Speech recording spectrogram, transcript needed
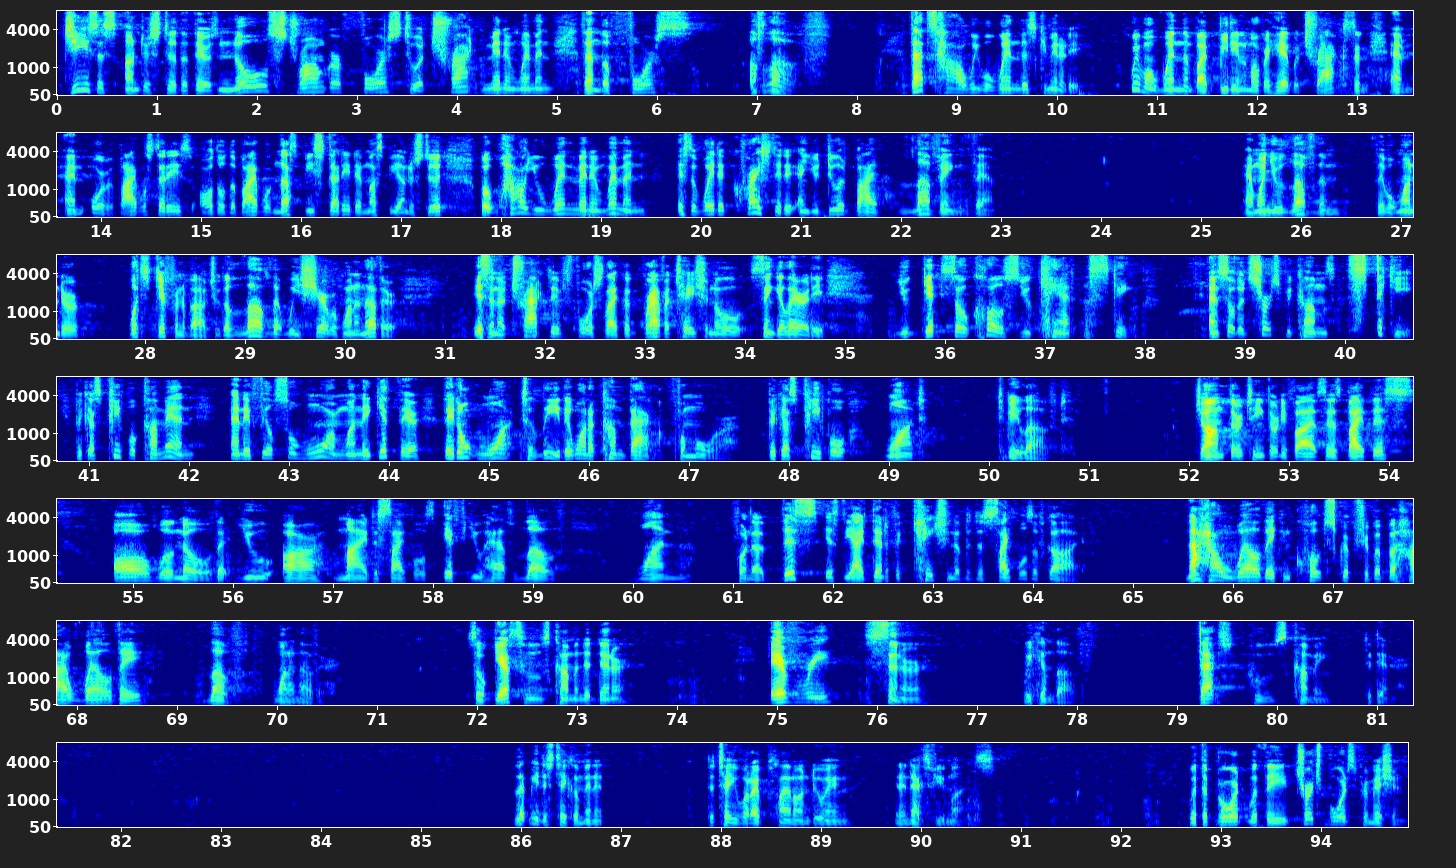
Jesus understood that there's no stronger force to attract men and women than the force of love. That's how we will win this community. We won't win them by beating them over the head with tracts and, and, and or with Bible studies, although the Bible must be studied and must be understood. But how you win men and women is the way that Christ did it, and you do it by loving them. And when you love them, they will wonder, What's different about you? The love that we share with one another is an attractive force like a gravitational singularity. You get so close, you can't escape. And so the church becomes sticky because people come in and they feel so warm when they get there, they don't want to leave. They want to come back for more because people want to be loved. John 13 35 says, By this all will know that you are my disciples if you have love one for another. This is the identification of the disciples of God. Not how well they can quote scripture, but, but how well they love one another. So, guess who's coming to dinner? Every sinner we can love. That's who's coming to dinner. Let me just take a minute to tell you what I plan on doing in the next few months. With the board, with the church board's permission,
